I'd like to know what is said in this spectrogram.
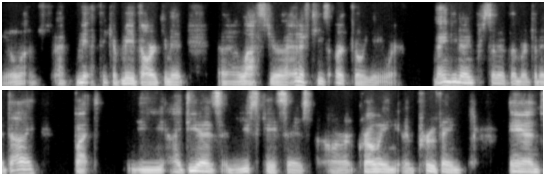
You know, I've, I've I think I've made the argument uh, last year that NFTs aren't going anywhere. 99% of them are going to die, but the ideas and use cases are growing and improving. And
